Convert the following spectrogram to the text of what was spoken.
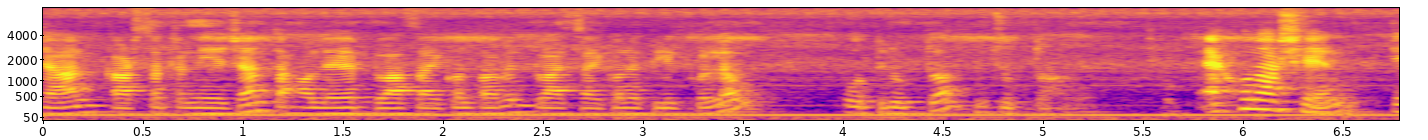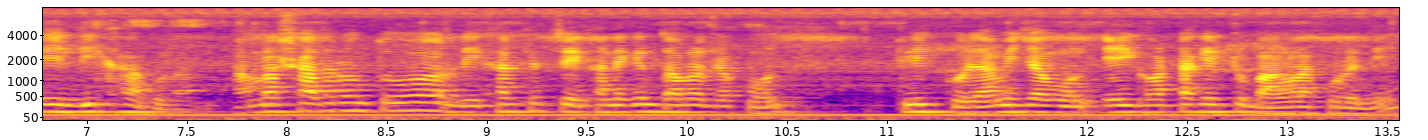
যান কার্সারটা নিয়ে যান তাহলে প্লাস আইকন পাবেন। প্লাস আইকনে ক্লিক করলেও অতিরিক্ত যুক্ত হবে। এখন আসেন এই লেখাগুলা। আমরা সাধারণত লেখার ক্ষেত্রে এখানে কিন্তু আমরা যখন ক্লিক করি, আমি যেমন এই ঘরটাকে একটু বাংলা করে নিই,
